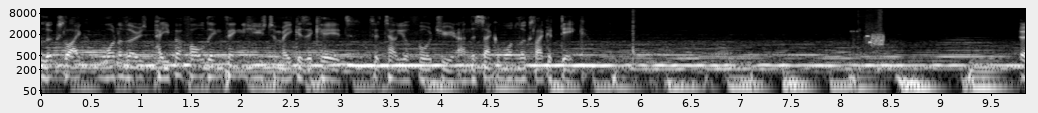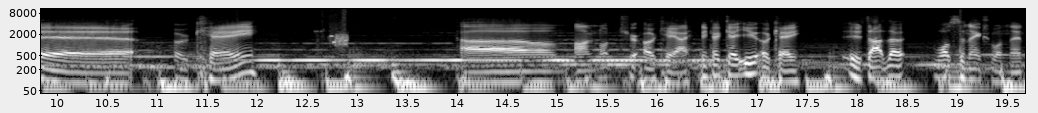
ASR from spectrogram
looks like one of those paper folding things you used to make as a kid to tell your fortune, and the second one looks like a dick. Uh, okay. Um, I'm not sure. Okay, I think I get you. Okay, is that the? What's the next one then?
